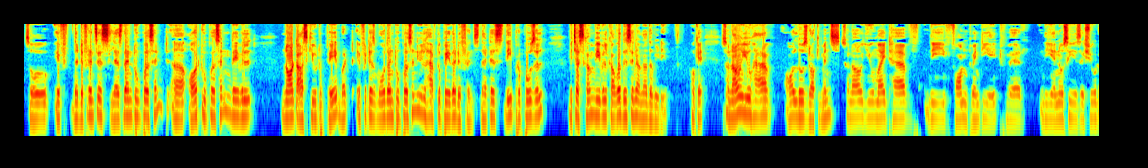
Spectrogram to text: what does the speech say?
So if the difference is less than 2% uh, or 2% they will not ask you to pay but if it is more than 2% you will have to pay the difference that is the proposal which has come we will cover this in another video okay so now you have all those documents. So now you might have the form 28 where the NOC is issued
